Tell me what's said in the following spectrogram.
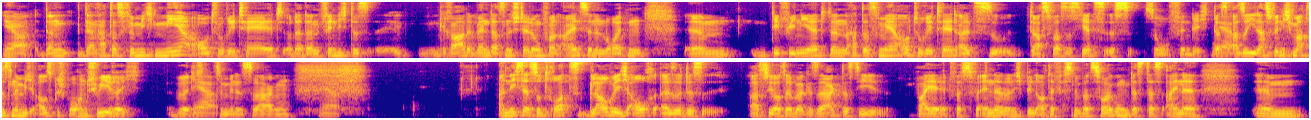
ja, dann, dann hat das für mich mehr Autorität oder dann finde ich das, äh, gerade wenn das eine Stellung von einzelnen Leuten ähm, definiert, dann hat das mehr Autorität als so das, was es jetzt ist, so finde ich. Das, ja. Also das finde ich macht es nämlich ausgesprochen schwierig, würde ich ja. zumindest sagen. Ja. Und nichtsdestotrotz glaube ich auch, also das hast du ja auch selber gesagt, dass die Weihe etwas verändert und ich bin auch der festen Überzeugung, dass das eine ähm,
